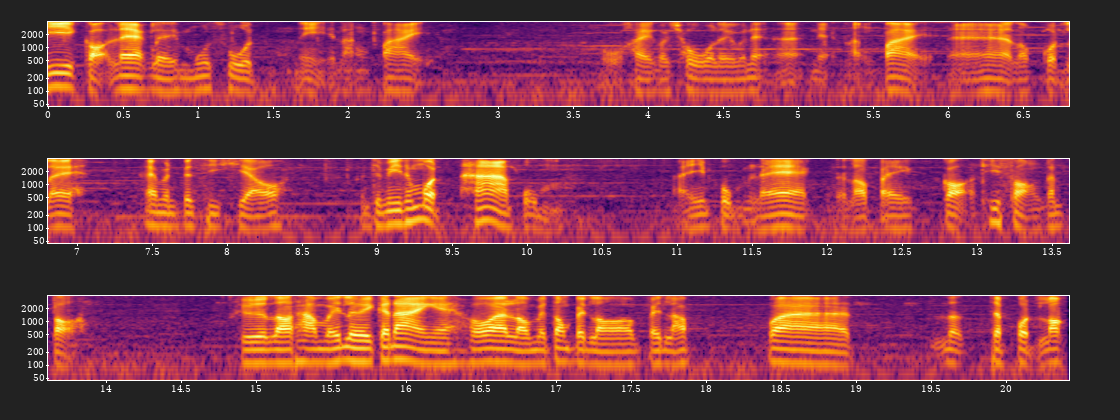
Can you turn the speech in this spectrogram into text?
ที่เกาะแรกเลยมูส o ูดนี่หลังป้ายโอ้ใครก็โชว์เลยวะเนี่ยอะเนี่ยหลังป้ายอ่าเรากดเลยให้มันเป็นสีเขียว มันจะมีทั้งหมด 5 ปุ่ม อันนี้ปุ่มแรกเดี๋ยวเราไปเกาะที่ 2 กันต่อ คือเราทำไว้เลยก็ได้ไง เพราะว่าเราไม่ต้องไปรอไปรับว่าเราจะปลดล็อก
